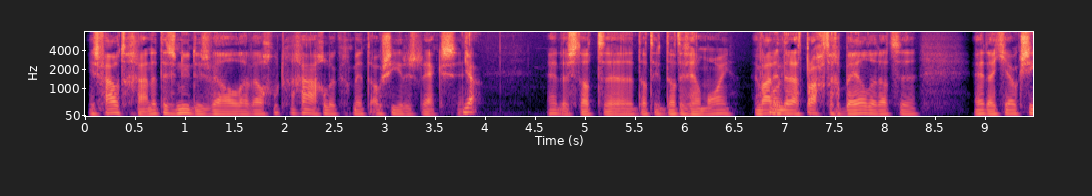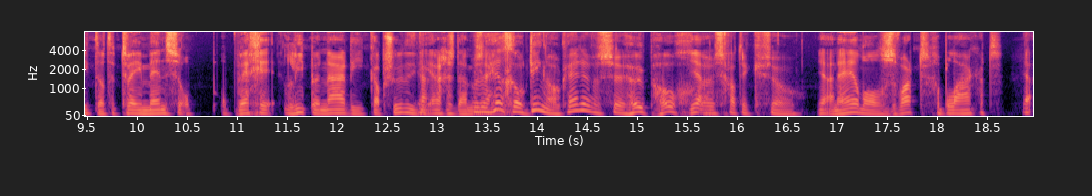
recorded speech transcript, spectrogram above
is fout gegaan. Het is nu dus wel, wel goed gegaan, gelukkig met Osiris Rex. Ja. Hè, dus dat, dat, is, dat is heel mooi. En waar inderdaad prachtige beelden. Dat, hè, dat je ook ziet dat er twee mensen op, op weg liepen naar die capsule. Die Ja, ergens daar Dat was een heel groot ding ook. Hè? Dat was eh, heuphoog, Ja. eh, schat ik zo. Ja, en helemaal zwart geblakerd. Ja.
